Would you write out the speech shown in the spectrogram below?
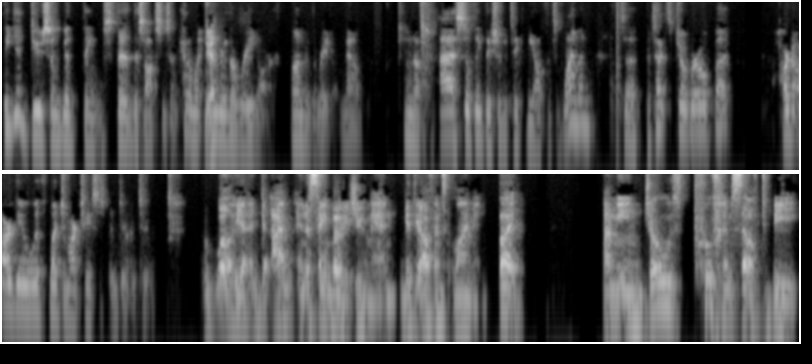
they did do some good things the, this offseason. Kind of went yeah. under the radar, under the radar. Now who knows? I still think they should have taken the offensive lineman to protect Joe Burrow, but hard to argue with what Ja'Marr Chase has been doing too. Well, yeah, I'm in the same boat as you, man. Get the offensive lineman. But I mean, Joe's proven himself to be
